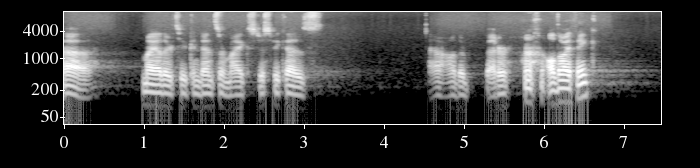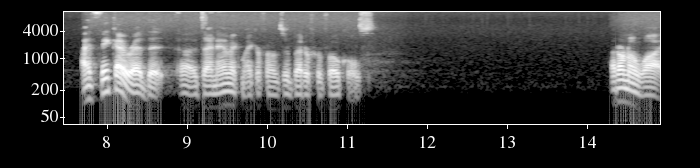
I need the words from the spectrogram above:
uh, my other two condenser mics just because I don't know they're better. Although I think I think I read that uh, dynamic microphones are better for vocals. I don't know why.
